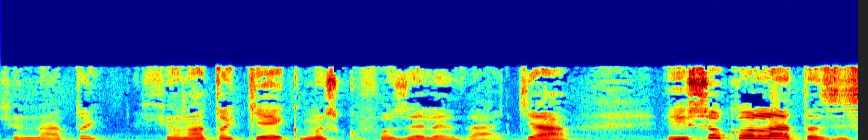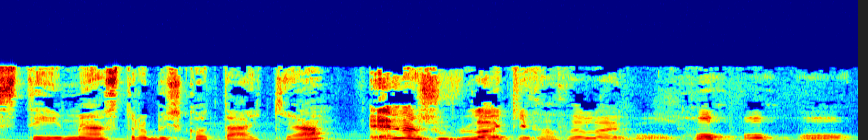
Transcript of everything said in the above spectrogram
χιονάτο, χιονάτο κέικ με σκουφοζελεδάκια ή σοκολάτα ζεστή με αστρομπισκοτάκια. Ένα σουβλάκι θα θέλω εγώ. Χω, χω, χω.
